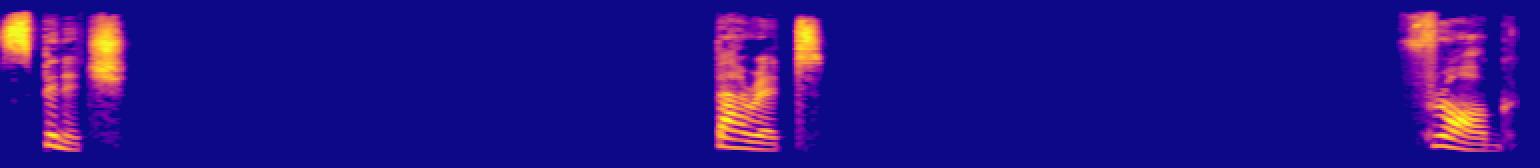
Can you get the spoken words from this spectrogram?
Spinach. Parrot. Frog.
